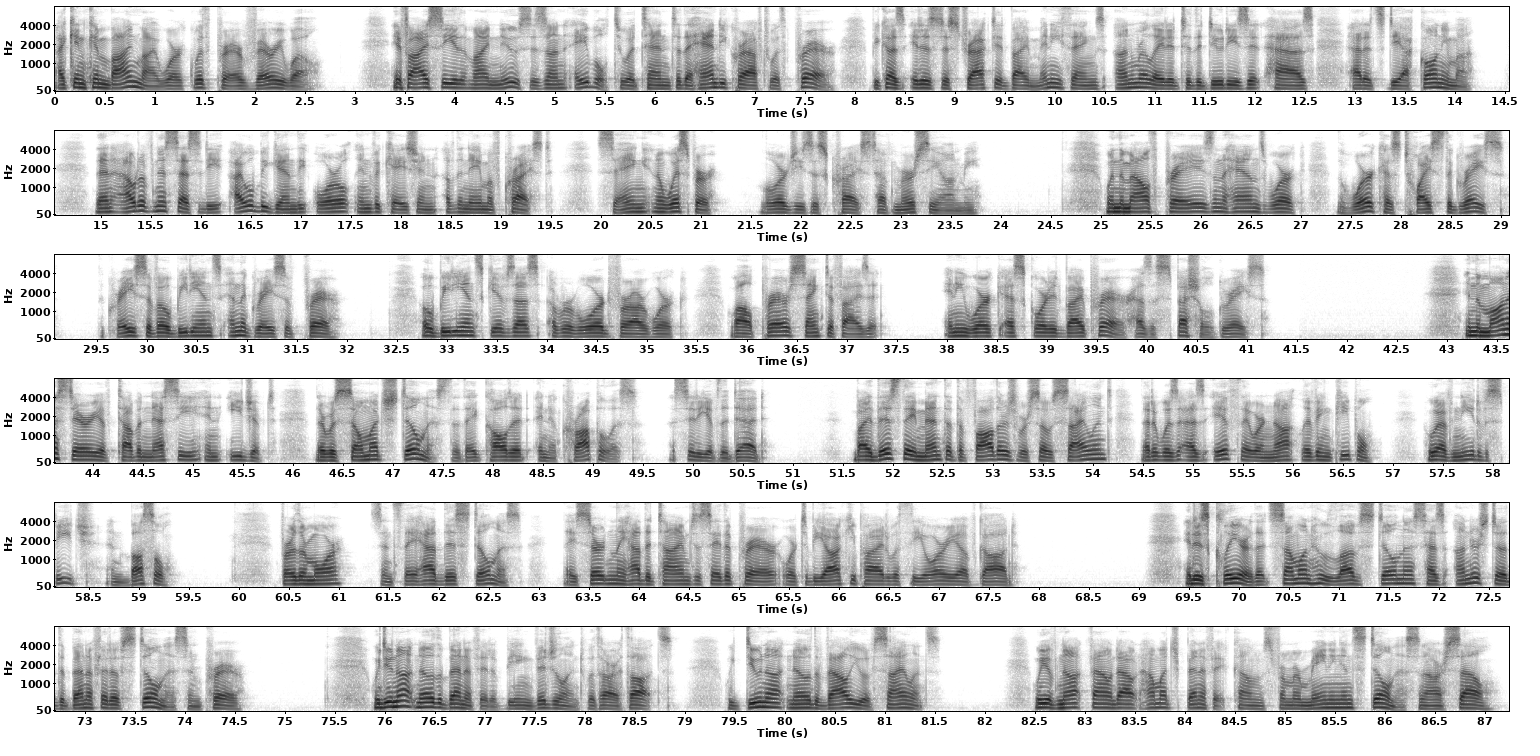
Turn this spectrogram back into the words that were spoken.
I can combine my work with prayer very well. If I see that my nous is unable to attend to the handicraft with prayer because it is distracted by many things unrelated to the duties it has at its diakonima, then, out of necessity, I will begin the oral invocation of the name of Christ, saying in a whisper, Lord Jesus Christ, have mercy on me. When the mouth prays and the hands work, the work has twice the grace the grace of obedience and the grace of prayer. Obedience gives us a reward for our work, while prayer sanctifies it. Any work escorted by prayer has a special grace. In the monastery of Tabennisi in Egypt, there was so much stillness that they called it a necropolis, a city of the dead. By this they meant that the fathers were so silent that it was as if they were not living people, who have need of speech and bustle. Furthermore, since they had this stillness, they certainly had the time to say the prayer or to be occupied with theoria of God. It is clear that someone who loves stillness has understood the benefit of stillness in prayer. We do not know the benefit of being vigilant with our thoughts. We do not know the value of silence. We have not found out how much benefit comes from remaining in stillness in our cell.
